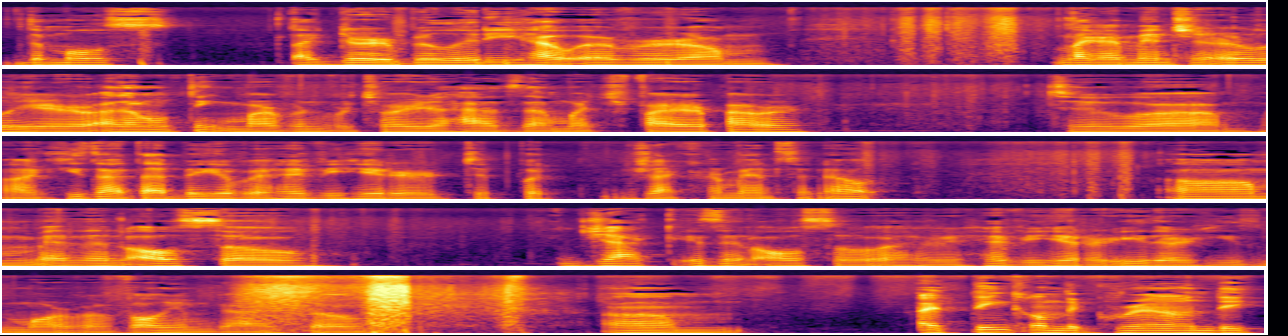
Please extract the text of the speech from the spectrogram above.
the most like durability. However, um, like I mentioned earlier, I don't think Marvin Vettori has that much firepower. To um, like he's not that big of a heavy hitter to put Jack Hermansson out. Um, and then also, Jack isn't also a heavy hitter either. He's more of a volume guy, so um, I think on the ground they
